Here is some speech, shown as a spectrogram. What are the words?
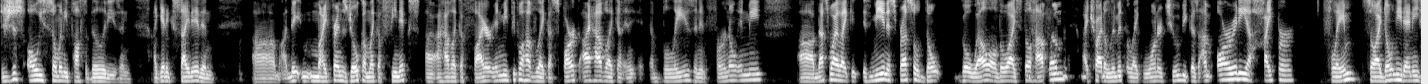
there's just always so many possibilities and i get excited and um, they, my friends joke I'm like a phoenix. Uh, I have like a fire in me. People have like a spark. I have like a, a blaze, an inferno in me. Um, that's why like is me and espresso don't go well. Although I still have them, I try to limit to like one or two because I'm already a hyper flame, so I don't need any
